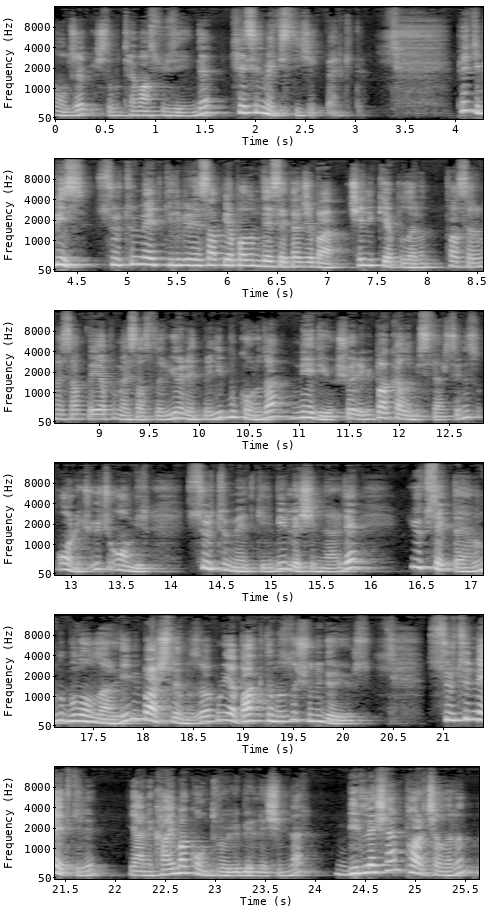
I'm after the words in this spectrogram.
ne olacak? İşte bu temas yüzeyinde kesilmek isteyecek belki de. Peki biz sürtünme etkili bir hesap yapalım desek acaba çelik yapıların tasarım hesap ve yapım esasları yönetmeliği bu konuda ne diyor? Şöyle bir bakalım isterseniz 13 3 11 sürtünme etkili birleşimlerde yüksek dayanımlı bulonlar diye bir başlığımız var. Buraya baktığımızda şunu görüyoruz. Sürtünme etkili yani kayma kontrollü birleşimler birleşen parçaların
